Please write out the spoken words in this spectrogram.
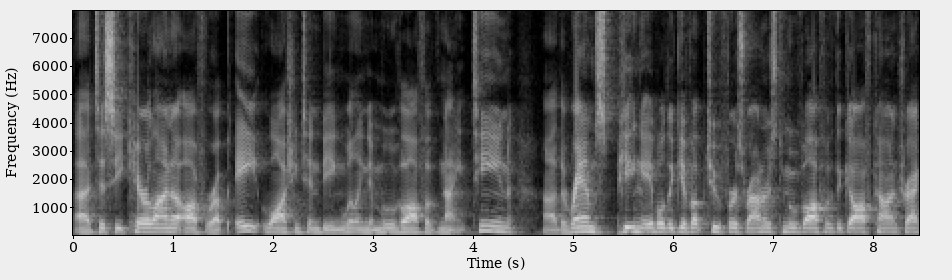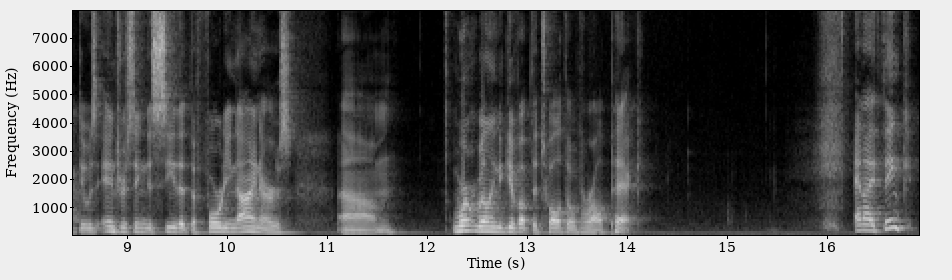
uh, to see Carolina offer up eight, Washington being willing to move off of 19, uh, the Rams being able to give up two first rounders to move off of the Goff contract. It was interesting to see that the 49ers um, weren't willing to give up the 12th overall pick. And I think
